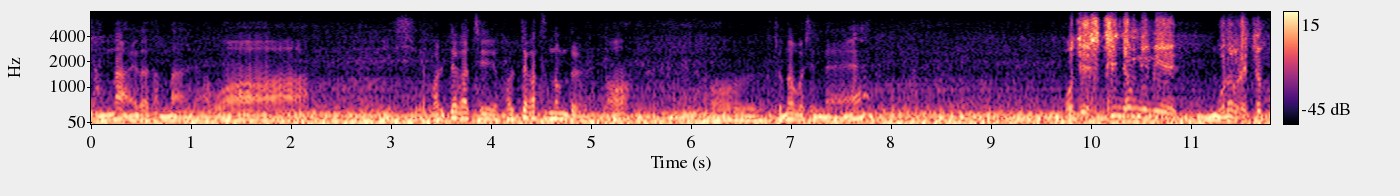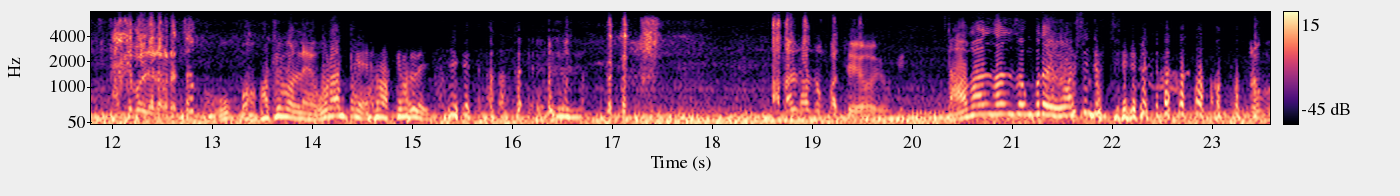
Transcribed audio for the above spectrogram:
장난 아니다, 장난 아니야. 와, 이씨, 벌떼같이, 벌떼 같은 놈들, 어? 어, 존나 멋있네. 어제 스틴 형님이 뭐라 그랬죠? 바퀴벌레라 그랬나? 어, 오, 어, 바퀴벌레, 오랑캐, 바퀴벌레, 씨. 남한산성 같아요 여기 남한산성보다 여기 훨씬 좋지. 그럼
